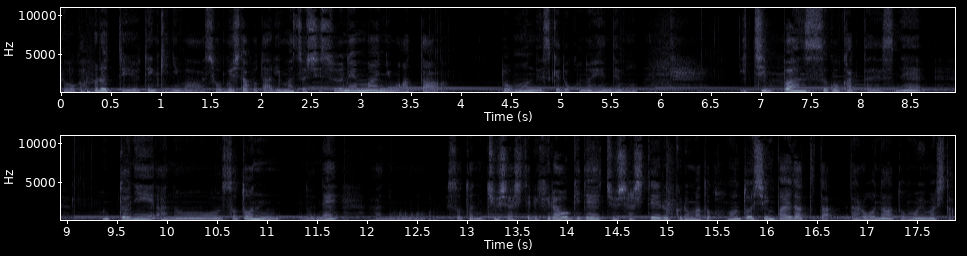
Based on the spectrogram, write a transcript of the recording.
氷が降るっていう天気には遭遇したことありますし数年前にもあったと思うんですけどこの辺でも一番すごかったですね。本当にあの外のねあの外に駐車してる平置きで駐車している車とか本当心配だっただろうなと思いました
